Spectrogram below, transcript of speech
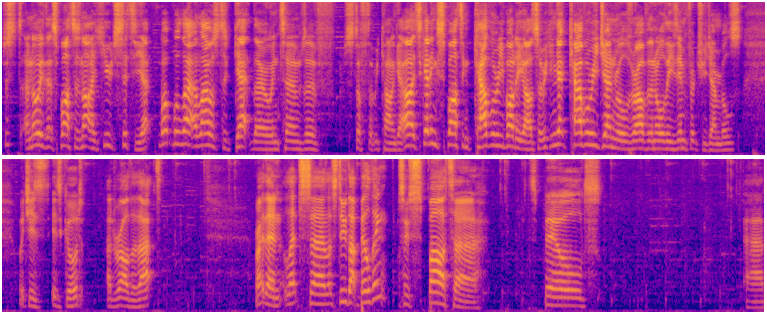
Just annoyed that Sparta's not a huge city yet. What will that allow us to get, though, in terms of stuff that we can't get? Oh, it's getting Spartan cavalry bodyguards, so we can get cavalry generals rather than all these infantry generals, which is, is good. I'd rather that. Right then, let's uh, let's do that building. So Sparta, let's build. Uh,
